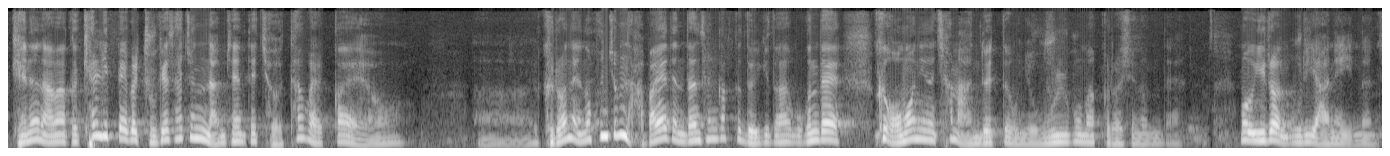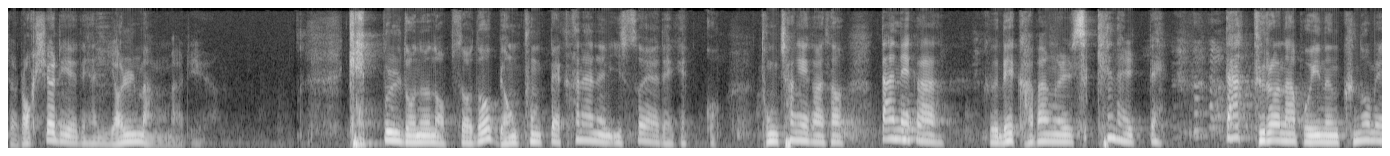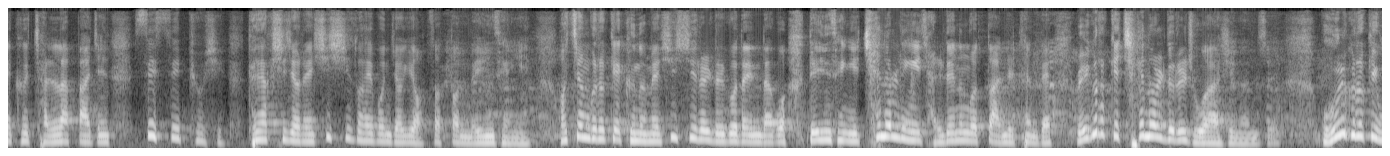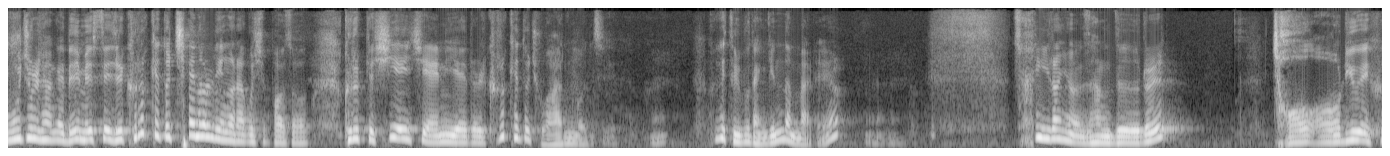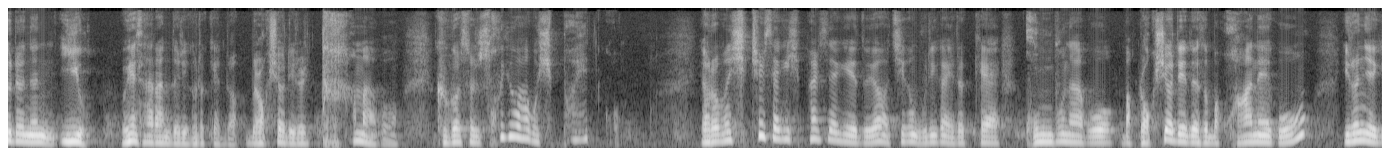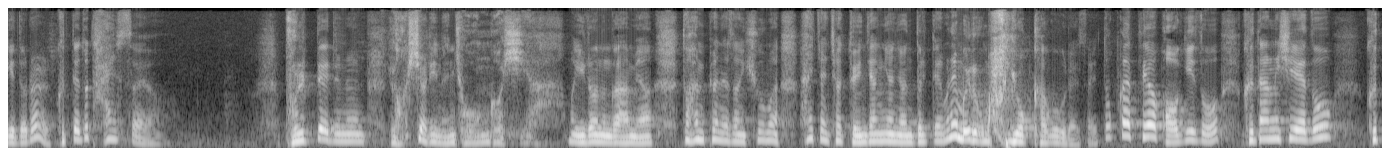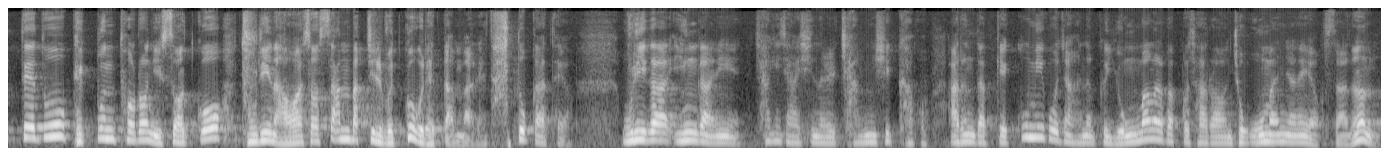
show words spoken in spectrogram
걔는 아마 그 캘리백을 두 개 사주는 남자한테 좋다고 할 거예요. 어, 그런 애는 혼 좀 나봐야 된다는 생각도 들기도 하고. 근데 그 어머니는 참 안 됐더군요. 울고 막 그러시는데. 뭐 이런 우리 안에 있는 저 럭셔리에 대한 열망 말이에요. 갯불 돈은 없어도 명품백 하나는 있어야 되겠고, 동창회 가서 딴 애가 그 내 가방을 스캔할 때 딱 드러나 보이는 그놈의 그 잘라 빠진 CC 표시. 대학 시절에 CC도 해본 적이 없었던 내 인생이. 어쩜 그렇게 그놈의 CC를 들고 다닌다고 내 인생이 채널링이 잘 되는 것도 아닐 텐데 왜 그렇게 채널들을 좋아하시는지. 뭘 그렇게 우주를 향해 내 메시지를 그렇게도 채널링을 하고 싶어서 그렇게 CHNEL을 그렇게도 좋아하는 건지. 그게 들고 다닌단 말이에요. 참 이런 현상들을 저류에 흐르는 이유, 왜 사람들이 그렇게 럭셔리를 탐하고 그것을 소유하고 싶어 했고, 여러분 17세기, 18세기에도요, 지금 우리가 이렇게 공분하고 막 럭셔리에 대해서 막 화내고 이런 얘기들을 그때도 다 했어요. 불 때리는 럭셔리는 좋은 것이야. 뭐 이러는 거 하면 또 한편에서는 휴먼, 하여튼 저 된장년 년들 때문에 뭐 이러고 막 욕하고 그랬어요. 똑같아요. 거기도 그 당시에도 그때도 백분 토론 있었고 둘이 나와서 쌈박질 붙고 그랬단 말이에요. 다 똑같아요. 우리가 인간이 자기 자신을 장식하고 아름답게 꾸미고자 하는 그 욕망을 갖고 살아온 저 5만 년의 역사는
